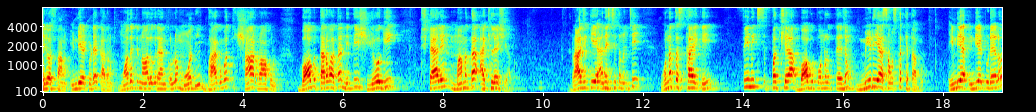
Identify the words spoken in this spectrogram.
ఐదో స్థానం. ఇండియా టుడే కథనం. మొదటి నాలుగు ర్యాంకుల్లో మోదీ భాగవత్ షా రాహుల్. బాబు తర్వాత నితీష్ యోగి స్టాలిన్ మమత అఖిలేష్ యాదవ్ రాజకీయ అనిశ్చిత నుంచి ఉన్నత స్థాయికి ఫీనిక్స్ పక్షిల బాబు పునరుత్తేజం మీడియా సంస్థ కితాబు. ఇండియా ఇండియా టుడేలో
